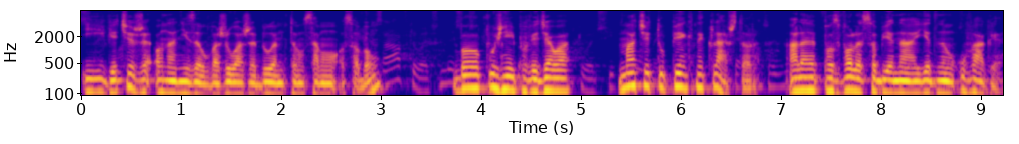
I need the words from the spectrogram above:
I wiecie, że ona nie zauważyła, że byłem tą samą osobą? Bo później powiedziała: Macie tu piękny klasztor, ale pozwolę sobie na jedną uwagę.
